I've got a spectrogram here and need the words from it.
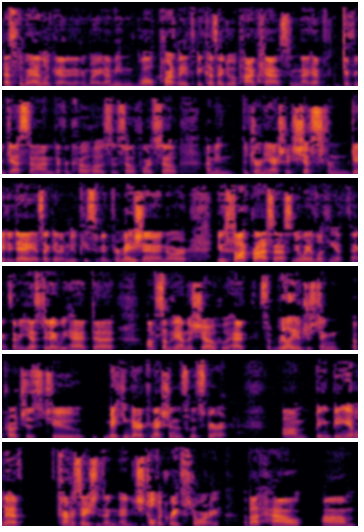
That's the way I look at it anyway. I mean, well, partly it's because I do a podcast and I have different guests on, different co-hosts and so forth. So, I mean, the journey actually shifts from day to day as I get a new piece of information or new thought process, new way of looking at things. I mean, yesterday we had, uh, um, somebody on the show who had some really interesting approaches to making better connections with spirit um, being being able to have conversations. And, and she told a great story about how um,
